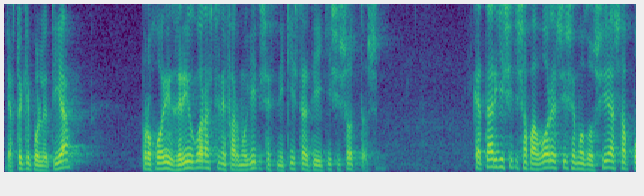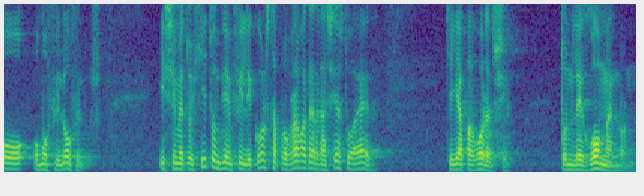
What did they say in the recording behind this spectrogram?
Γι' αυτό και η πολιτεία προχωρεί γρήγορα στην εφαρμογή της Εθνικής Στρατηγικής Ισότητας. Η κατάργηση της απαγόρευσης αιμοδοσίας από ομοφιλόφιλους, η συμμετοχή των διεμφυλικών στα προγράμματα εργασίας του ΑΕΔ και η απαγόρευση των λεγόμενων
